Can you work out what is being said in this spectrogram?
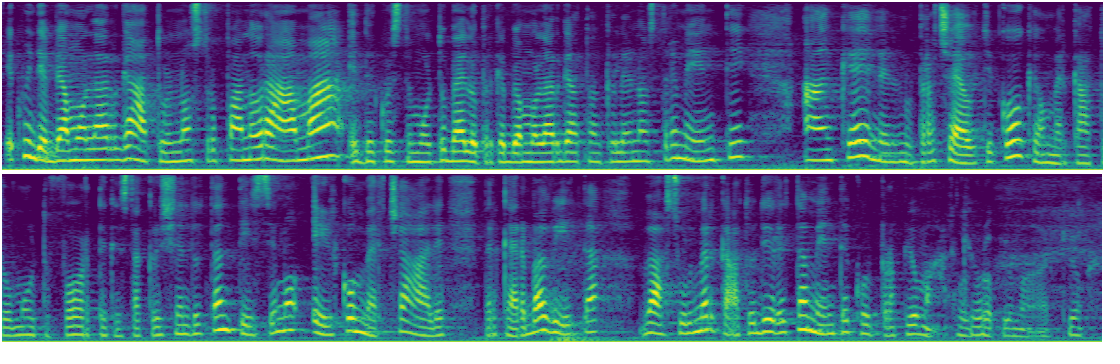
e quindi abbiamo allargato il nostro panorama ed è questo molto bello perché abbiamo allargato anche le nostre menti anche nel nutraceutico che è un mercato molto forte che sta crescendo tantissimo e il commerciale perché Erba Vita va sul mercato direttamente col proprio marchio. Col proprio marchio.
